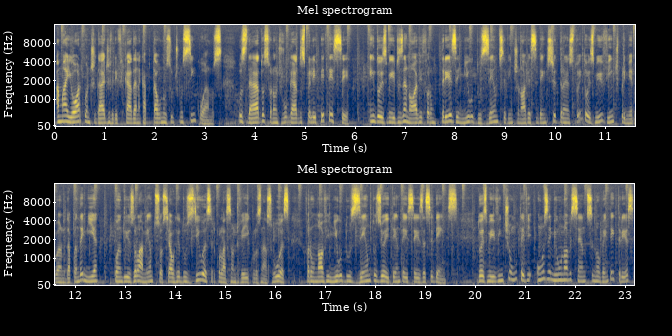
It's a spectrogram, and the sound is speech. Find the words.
a maior quantidade verificada na capital nos últimos cinco anos. Os dados foram divulgados pela IPTC. Em 2019, foram 13.229 acidentes de trânsito. Em 2020, primeiro ano da pandemia, quando o isolamento social reduziu a circulação de veículos nas ruas, foram 9.286 acidentes. 2021 teve 11.993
